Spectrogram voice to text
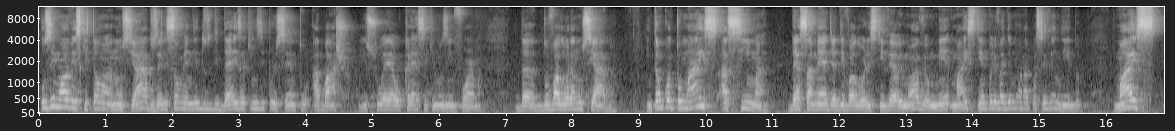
os imóveis que estão anunciados, eles são vendidos de 10 a 15% abaixo. Isso é o Cresce que nos informa da, do valor anunciado. Então, quanto mais acima dessa média de valor estiver o imóvel, mais tempo ele vai demorar para ser vendido. Mais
